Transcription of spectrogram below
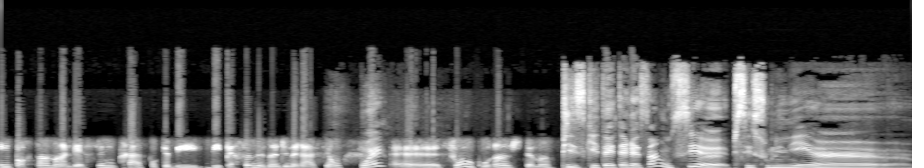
important d'en laisser une trace pour que des, des personnes de notre génération Ouais. euh, soient au courant, justement. Puis ce qui est intéressant aussi, euh, puis c'est souligné euh,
